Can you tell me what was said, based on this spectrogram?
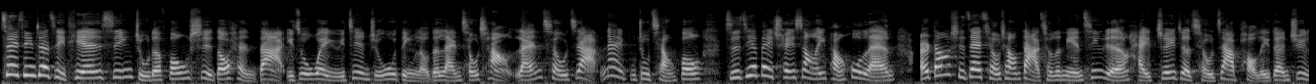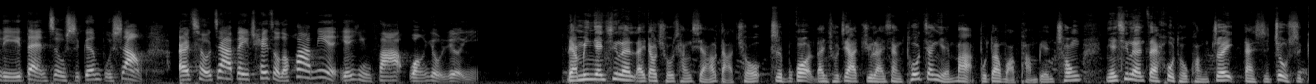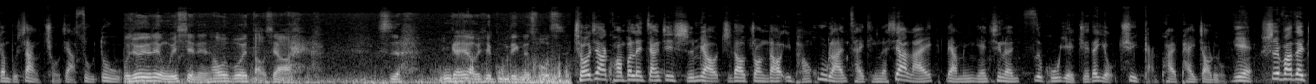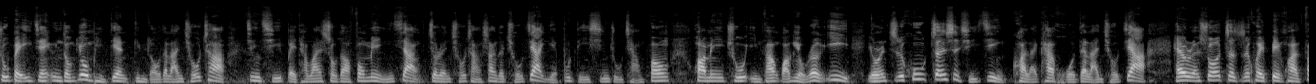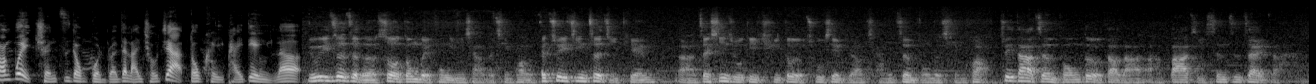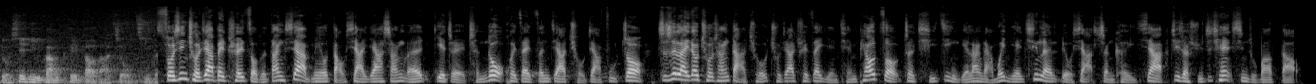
最近这几天，新竹的风势都很大。一座位于建筑物顶楼的篮球场，篮球架耐不住强风，直接被吹向了一旁护栏。而当时在球场打球的年轻人还追着球架跑了一段距离，但就是跟不上。而球架被吹走的画面也引发网友热议。两名年轻人来到球场想要打球，只不过篮球架居然像脱缰野马，不断往旁边冲。年轻人在后头狂追，但是就是跟不上球架速度。我觉得有点危险呢，他会不会倒下来？是啊，应该要有一些固定的措施。球架狂奔了将近十秒，直到撞到一旁护栏才停了下来。两名年轻人似乎也觉得有趣，赶快拍照留念。事发在竹北一间运动用品店顶楼的篮球场。近期北台湾受到封面影响，就连球场上的球架也不敌新竹强风。画面一出，引发网友热议，有人直呼真是奇景，快来看活的篮球架。还有人说这只会变换方位、全自动滚轮的篮球架都可以拍电影了。由于这整个受东北风影响的情况，在最近这几天啊，在新竹。地区都有出现比较强阵风的情况，最大阵风都有到达啊八级，甚至在有些地方可以到达九级的。所幸球架被吹走的当下没有倒下压伤人，业者也承诺会再增加球架负重。只是来到球场打球，球架却在眼前飘走，这奇景也让两位年轻人留下深刻印象。记者徐志谦新主报道。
